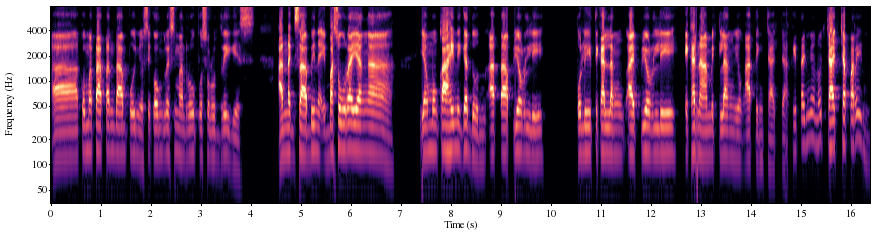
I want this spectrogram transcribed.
uh, kung matatandaan po nyo, si Congressman Rufus Rodriguez ang nagsabi na ibasura yung, uh, yung mungkahi ni Gadon at uh, purely political lang, ay purely economic lang yung ating chacha. Kita nyo, no? Chacha pa rin.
